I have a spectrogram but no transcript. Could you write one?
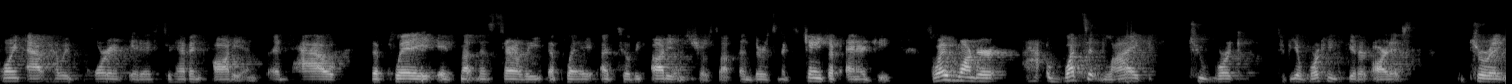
point out how important it is to have an audience and how the play is not necessarily a play until the audience shows up and there's an exchange of energy. So I wonder, what's it like to work, to be a working theater artist during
